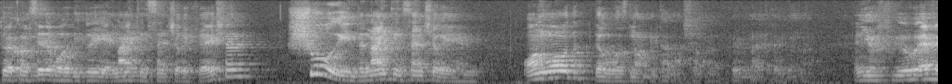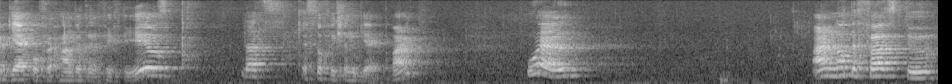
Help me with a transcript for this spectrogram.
to a considerable degree a 19th century creation. Surely in the 19th century and onward, there was no international criminal tribunal. And if you have a gap of 150 years, that's a sufficient gap, right? Well, I'm not the first to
